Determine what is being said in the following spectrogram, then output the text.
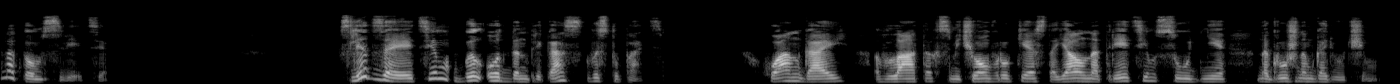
на том свете. Вслед за этим был отдан приказ выступать. Хуан Гай в латах с мечом в руке стоял на третьем судне, нагруженном горючим.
